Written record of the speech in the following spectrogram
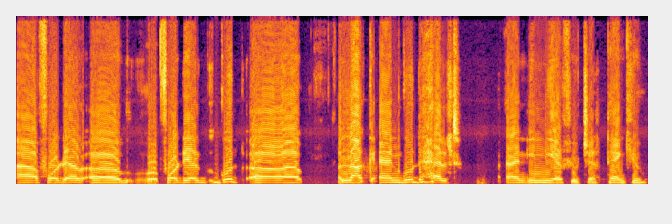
uh, for their uh, for their good uh, luck and good health and in near future. Thank you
